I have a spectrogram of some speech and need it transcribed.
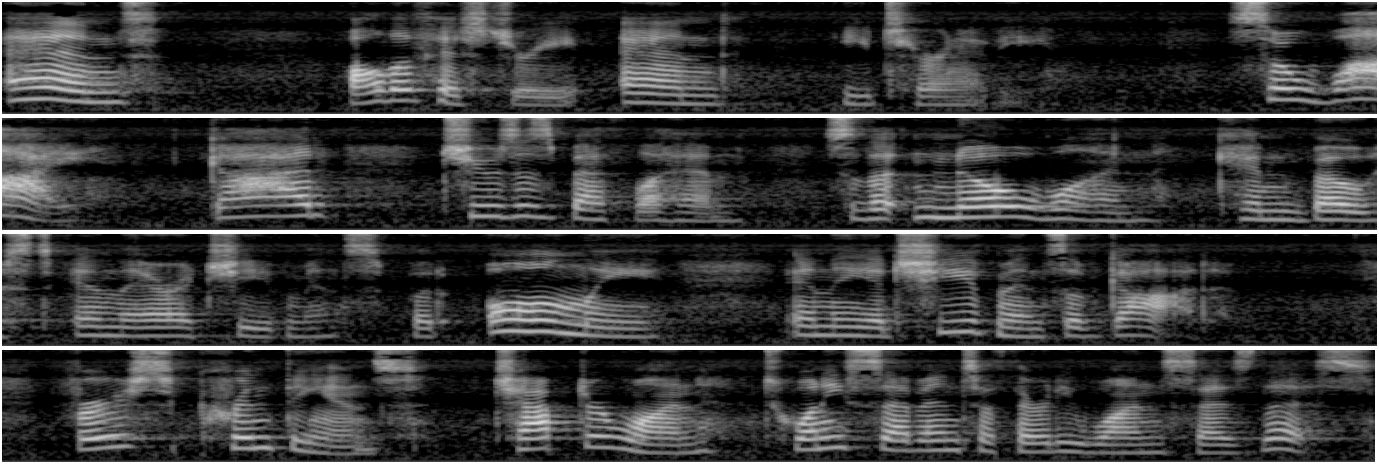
and all of history and eternity. So, why? God chooses Bethlehem so that no one can boast in their achievements, but only in the achievements of God. 1 Corinthians chapter 1, 27 to 31 says this.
